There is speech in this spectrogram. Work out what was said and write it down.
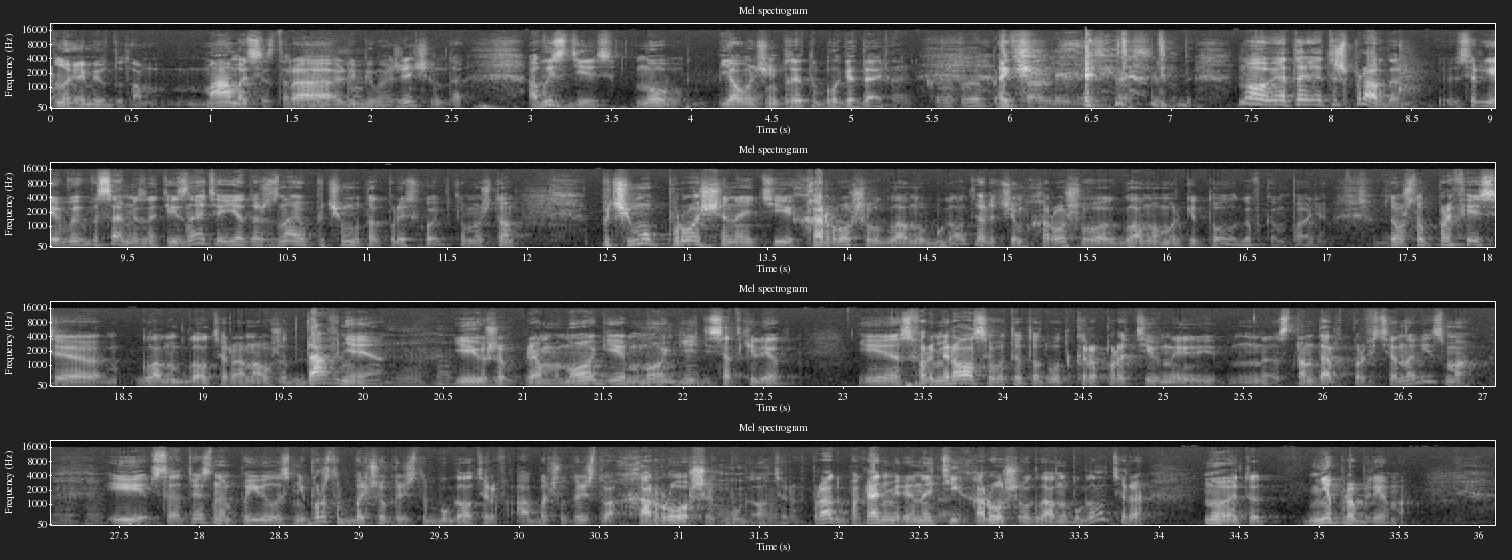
Ну, я имею в виду там мама, сестра, uh-huh. любимая женщина, да. А вы здесь. Ну, я вам очень за это благодарен. Крутое представление, спасибо. Но это, это же правда. Сергей, вы, вы сами знаете. И знаете, я даже знаю, почему так происходит. Потому что почему проще найти хорошего главного бухгалтера, чем хорошего главного маркетолога в компанию? Потому что профессия главного бухгалтера, она уже давняя, uh-huh. ей уже прям многие-многие uh-huh. десятки лет. И сформировался вот этот вот корпоративный стандарт профессионализма, угу. и, соответственно, появилось не просто большое количество бухгалтеров, а большое количество хороших угу. бухгалтеров. Правда? По крайней мере, найти да. хорошего главного бухгалтера, ну, это не проблема.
